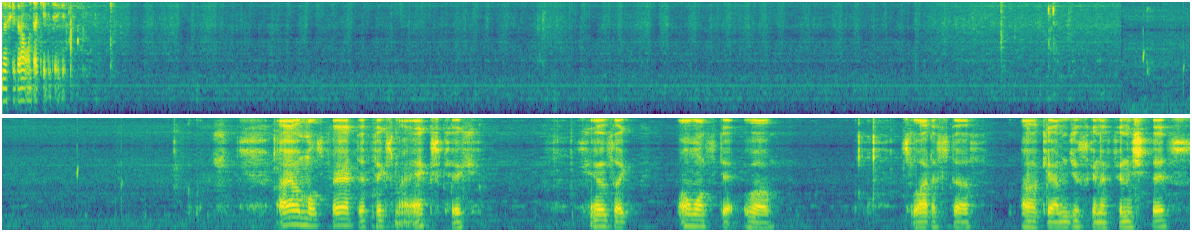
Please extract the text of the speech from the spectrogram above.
I almost forgot to fix my X-Pick. It was like almost it. Well, it's a lot of stuff. Okay, I'm just gonna finish this,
